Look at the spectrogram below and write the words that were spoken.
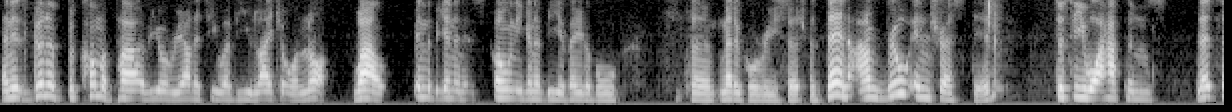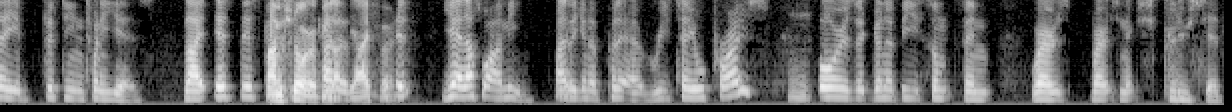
and it's gonna become a part of your reality whether you like it or not. Wow, in the beginning it's only gonna be available for medical research, but then I'm real interested to see what happens, let's say 15, 20 years. Like, is this I'm sure it'll be like of- the iPhone. it- yeah, that's what I mean. Are Yeah. they going to put it at retail price, Mm. or is it going to be something where it's where it's an exclusive?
